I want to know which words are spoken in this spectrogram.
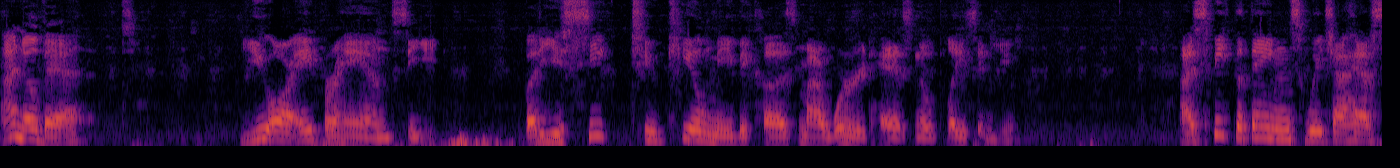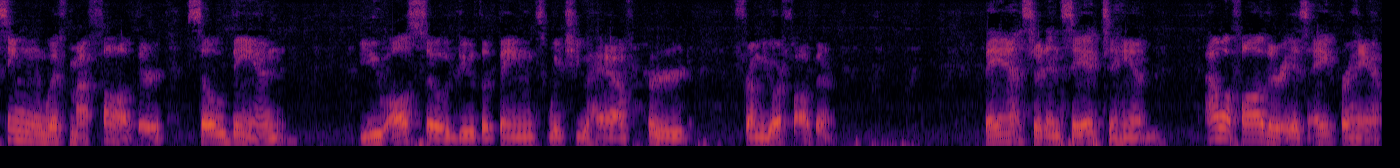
I know that you are Abraham's seed, but you seek to kill me because my word has no place in you. I speak the things which I have seen with my Father, so then you also do the things which you have heard from your Father. They answered and said to him, Our Father is Abraham.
